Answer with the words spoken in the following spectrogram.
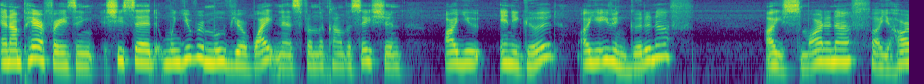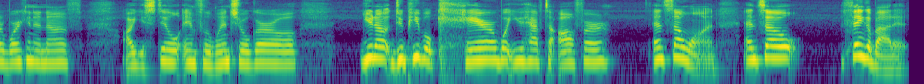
and I'm paraphrasing, she said, When you remove your whiteness from the conversation, are you any good? Are you even good enough? Are you smart enough? Are you hardworking enough? Are you still influential, girl? You know, do people care what you have to offer? And so on. And so think about it.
